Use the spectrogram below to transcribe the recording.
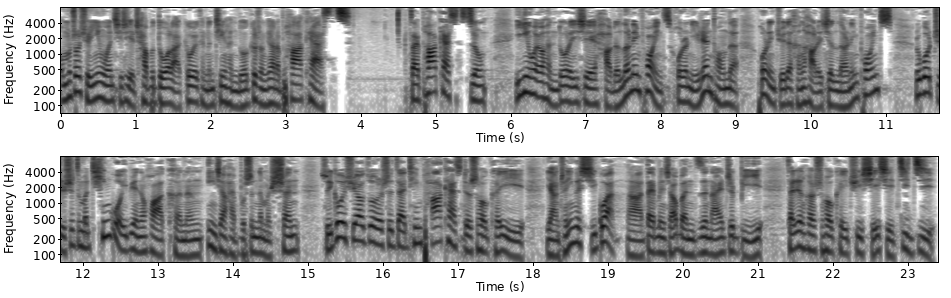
我们说学英文其实也差不多了，各位可能听很多各种各样的 podcasts。在 podcast 中，一定会有很多的一些好的 learning points，或者你认同的，或者你觉得很好的一些 learning points。如果只是这么听过一遍的话，可能印象还不是那么深。所以各位需要做的是，在听 podcast 的时候，可以养成一个习惯啊，带本小本子，拿一支笔，在任何时候可以去写写记记。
